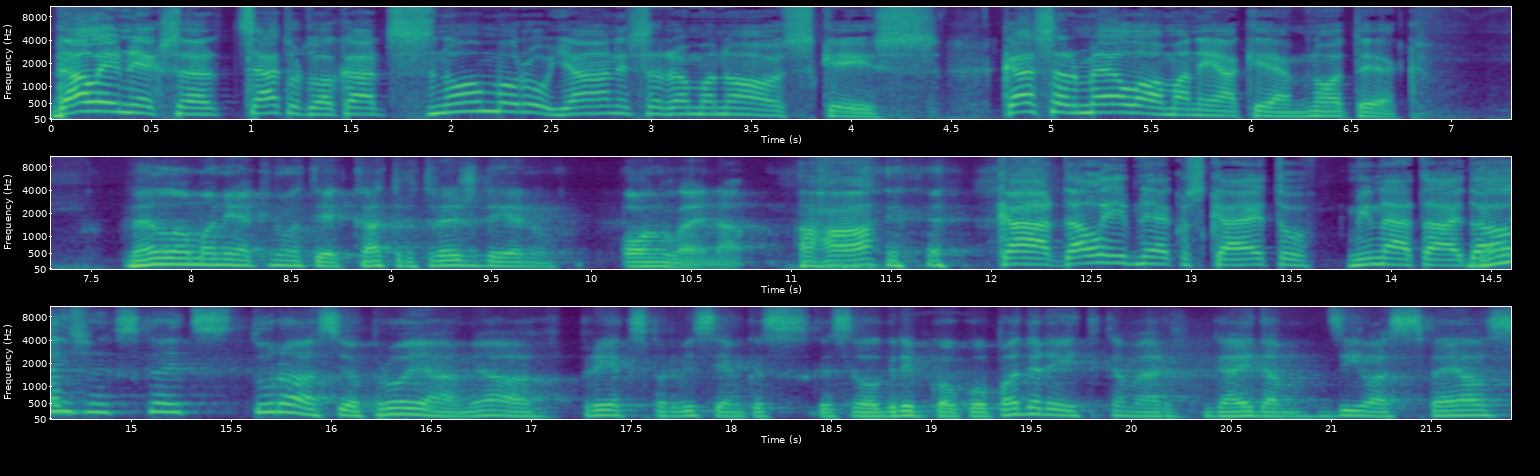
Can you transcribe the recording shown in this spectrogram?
Dalībnieks ar 4. kārtas numuru Jānis Romanovskis. Kas ar melomaniakiem notiek? Melomanieki notiek katru trešdienu online. Aha. Kā ar dalībnieku skaitu? Minētāju daudz. Dalībnieku skaits turās joprojām. Jā, prieks par visiem, kas, kas vēl grib kaut ko padarīt, kamēr gaidām dzīvās spēles,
